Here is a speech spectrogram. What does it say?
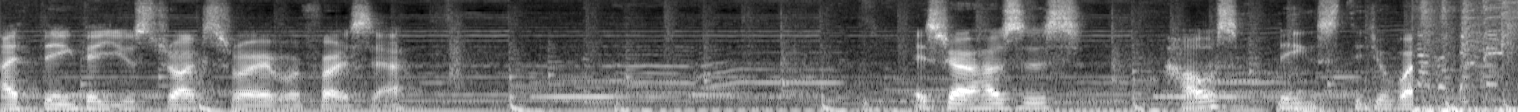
I think they use drugs forever first, yeah. Hey, Scar, how's this? How's things did your wife?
